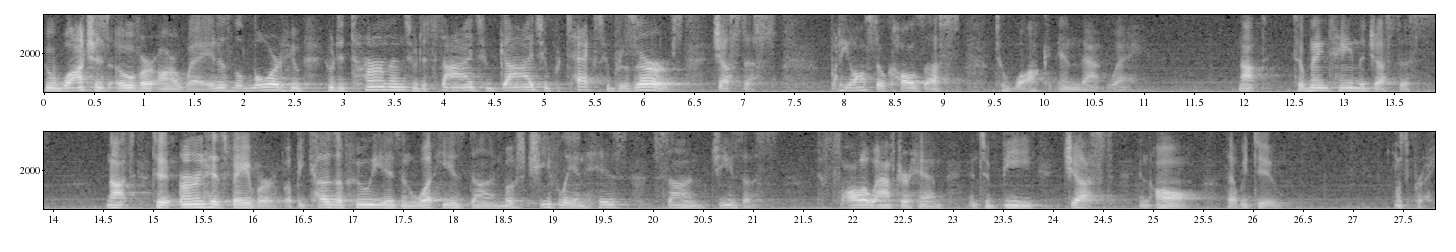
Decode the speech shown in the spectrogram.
who watches over our way. It is the Lord who, who determines, who decides, who guides, who protects, who preserves justice. But He also calls us to walk in that way. Not to maintain the justice, not to earn His favor, but because of who He is and what He has done, most chiefly in His Son, Jesus, to follow after Him and to be just in all that we do. Let's pray.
